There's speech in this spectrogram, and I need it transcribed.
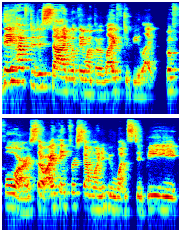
they have to decide what they want their life to be like before. So I think for someone who wants to be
